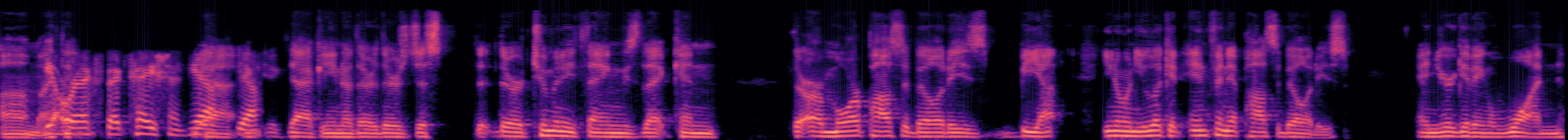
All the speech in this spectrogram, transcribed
Um yeah, think, or expectation. Yeah, yeah. Yeah. Exactly. You know, there there's just there are too many things that can there are more possibilities beyond you know when you look at infinite possibilities and you're giving one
